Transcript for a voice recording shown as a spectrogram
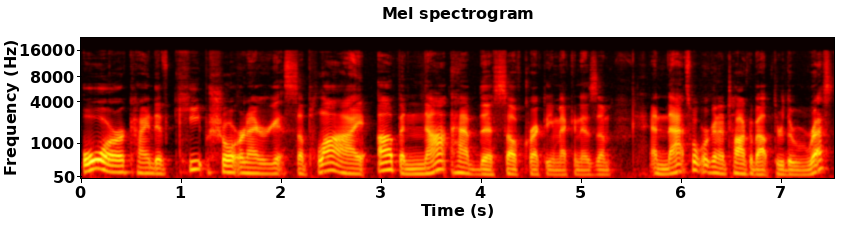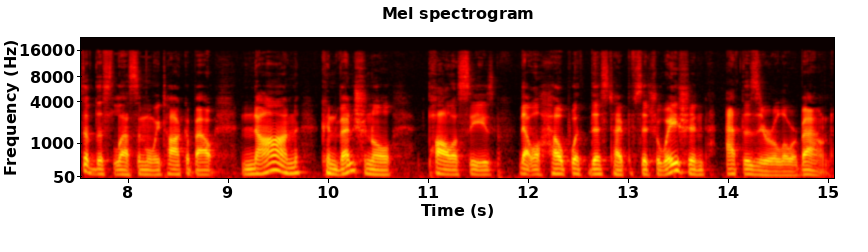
or kind of keep short run aggregate supply up and not have this self-correcting mechanism and that's what we're going to talk about through the rest of this lesson when we talk about non-conventional policies that will help with this type of situation at the zero lower bound.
